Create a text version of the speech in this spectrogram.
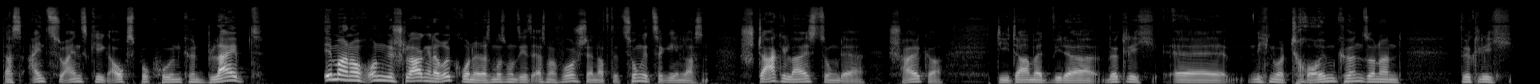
das 1:1 gegen Augsburg holen können. Bleibt immer noch ungeschlagen in der Rückrunde. Das muss man sich jetzt erstmal vorstellen, auf der Zunge zergehen lassen. Starke Leistung der Schalker, die damit wieder wirklich äh, nicht nur träumen können, sondern wirklich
